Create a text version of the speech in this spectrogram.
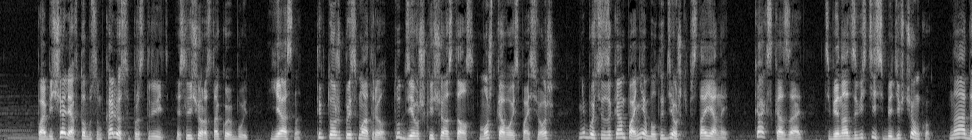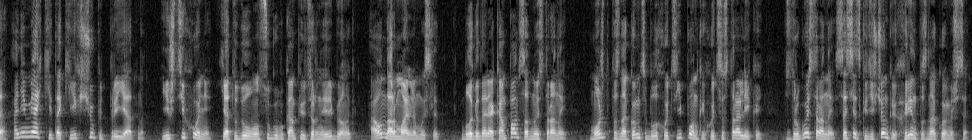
Пообещали автобусом колеса прострелить, если еще раз такое будет. Ясно. Ты б тоже присматривал. Тут девушка еще осталась. Может, кого и спасешь? Небось, из-за компа не был ты девушки постоянной. Как сказать? Тебе надо завести себе девчонку. Надо, они мягкие такие, их щупать приятно. Ишь тихоня, я-то думал, он сугубо компьютерный ребенок, а он нормально мыслит. Благодаря компам, с одной стороны, можно познакомиться было хоть с японкой, хоть с австралийкой. С другой стороны, с соседской девчонкой хрен познакомишься.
